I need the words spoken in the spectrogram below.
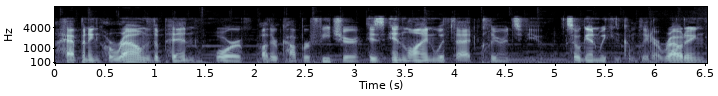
happening around the pin or other copper feature is in line with that clearance view. So again, we can complete our routing.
